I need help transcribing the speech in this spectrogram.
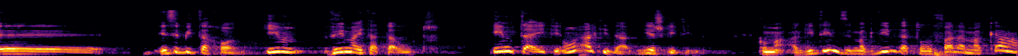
אה, איזה ביטחון. אם, ואם הייתה טעות, אם טעיתי, אל תדאג, יש גיטין. כלומר, הגיטין זה מקדים את התרופה למכה,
